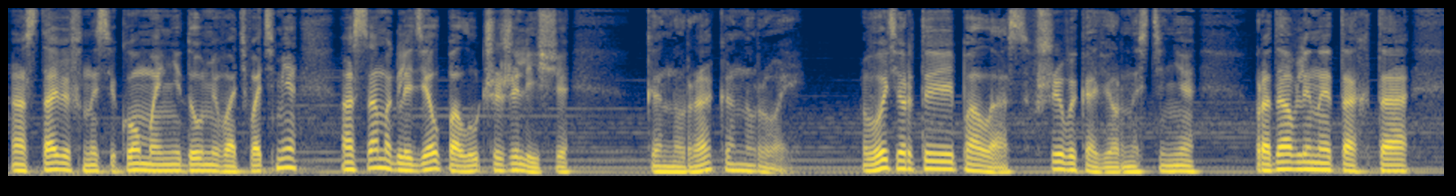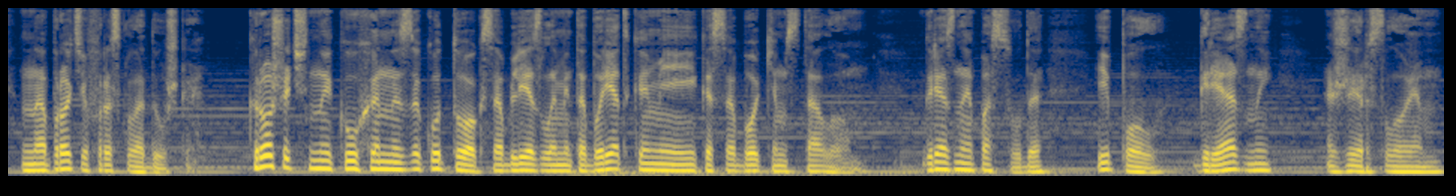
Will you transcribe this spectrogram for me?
оставив насекомое недоумевать во тьме, а сам оглядел получше жилище. Конура конурой. Вытертый палас, вшивый ковер на стене, продавленная тахта, напротив раскладушка. Крошечный кухонный закуток с облезлыми табуретками и кособоким столом. Грязная посуда и пол, грязный, жир слоем.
